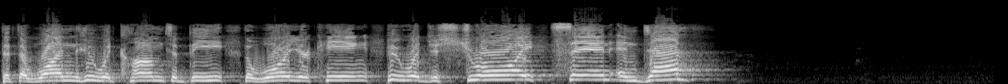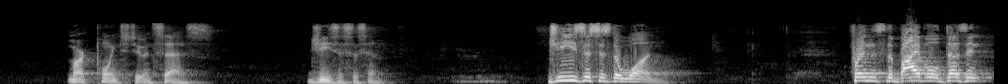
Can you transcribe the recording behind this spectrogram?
that the one who would come to be the warrior king who would destroy sin and death, Mark points to and says, Jesus is him. Jesus is the one. Friends, the Bible doesn't,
